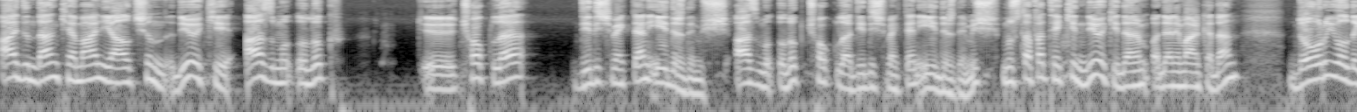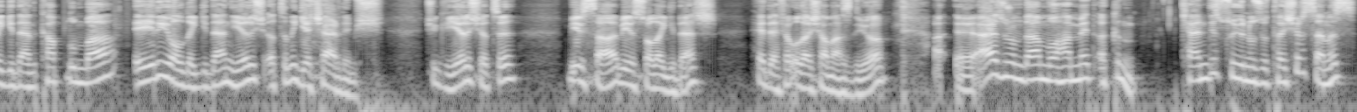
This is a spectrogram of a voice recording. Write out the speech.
Aydın'dan Kemal Yalçın diyor ki az mutluluk e, çokla didişmekten iyidir demiş. Az mutluluk çokla didişmekten iyidir demiş. Mustafa Tekin diyor ki Dan- Danimarka'dan doğru yolda giden kaplumbağa eğri yolda giden yarış atını geçer demiş. Çünkü yarış atı bir sağa bir sola gider hedefe ulaşamaz diyor. E, Erzurum'dan Muhammed Akın kendi suyunuzu taşırsanız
